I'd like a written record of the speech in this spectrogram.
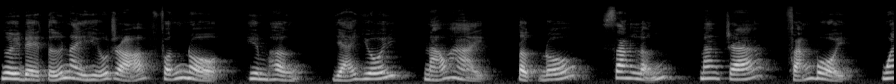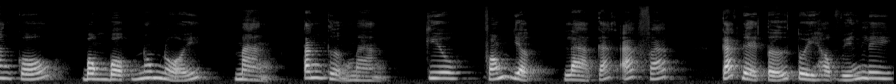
Người đệ tử này hiểu rõ phẫn nộ, hiềm hận, giả dối, não hại, tật đố, sang lẫn, mang trá, phản bội, ngoan cố, bồng bột nông nổi, mạng, tăng thượng mạng, kiêu, phóng dật là các ác pháp. Các đệ tử tùy học viễn ly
